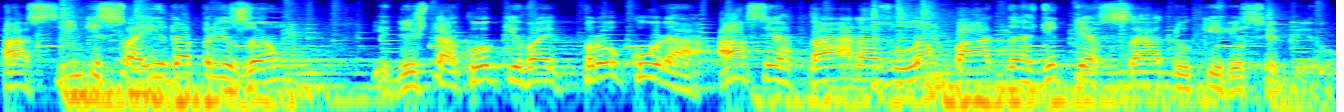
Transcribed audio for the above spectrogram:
assim que sair da prisão e destacou que vai procurar acertar as lambadas de terçado que recebeu.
